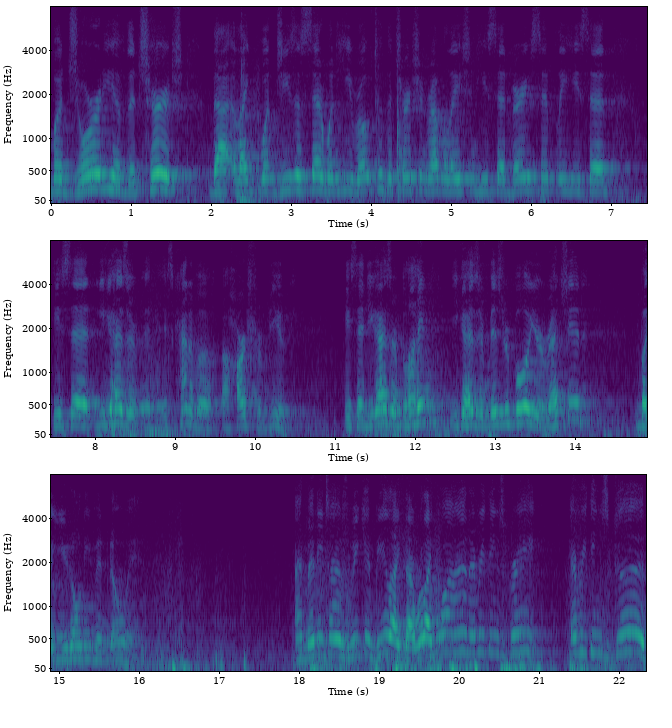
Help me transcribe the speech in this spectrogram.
majority of the church that, like what Jesus said when he wrote to the church in Revelation, he said very simply, he said, he said, you guys are, it's kind of a, a harsh rebuke. He said, you guys are blind, you guys are miserable, you're wretched, but you don't even know it. And many times we can be like that. We're like, well, man, everything's great. Everything's good.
